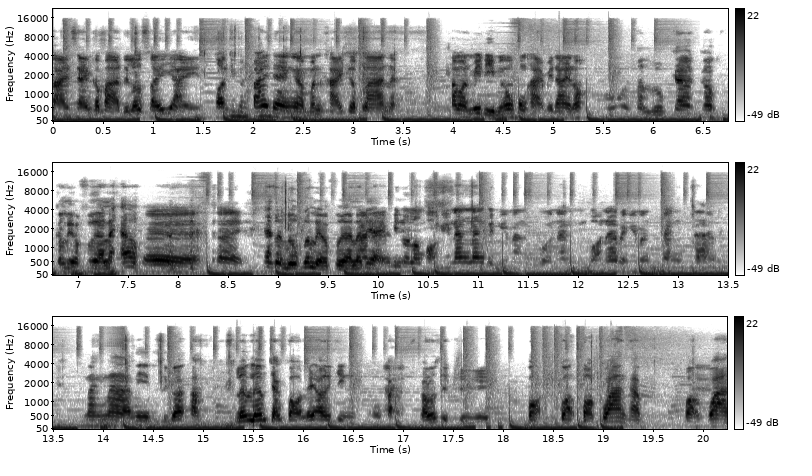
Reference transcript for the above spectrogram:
จ่ายแสนกว่าบาทในรถไซส์ใหญ่ ตอนที่มันป้ายแดงอะมันขายเกือบล้านอะ ถ้ามันไม่ดีมันก็คงขายไม่ได้เนาะโอ้ สรุปก็ก็ก็เหลือเฟือแล้วเออใช่แค่สรุปก็เหลือเฟือแล้วเนี่ยอะไหนพี่นนท์ลองบอกนี่นั่งนั่งเป็นไงบ้างตัวนั่งเบาะหน้าเป็นไงบ้างนั่งนั่งเป็นไง นั่งหน้านี่รู้สึกว่าอะเริ่มเริ่มจากเบาะเลยเอาจริงๆผมอ่าความรู้สึกคือเบาะเบาะเบาะกว้างครับเบาะกว้าง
